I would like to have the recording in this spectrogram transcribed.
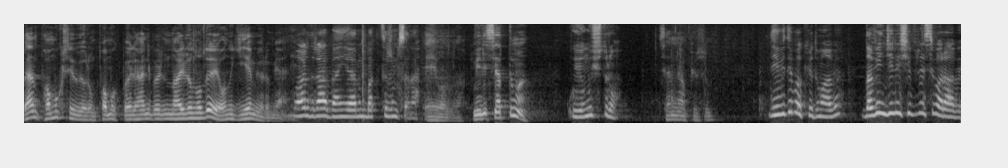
Ben pamuk seviyorum pamuk. Böyle hani böyle naylon oluyor ya onu giyemiyorum yani. Vardır abi ben yarın baktırırım sana. Eyvallah. Melis yattı mı? Uyumuştur o. Sen ne yapıyorsun? DVD bakıyordum abi. Da Vinci'nin şifresi var abi.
